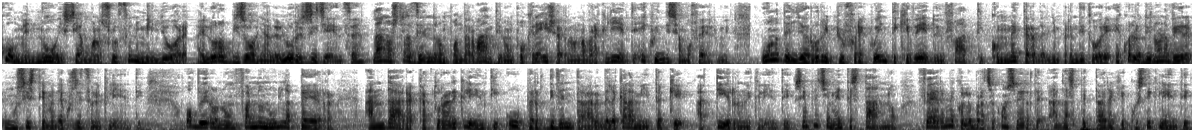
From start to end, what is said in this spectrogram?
come noi siamo la soluzione migliore ai loro bisogni, alle loro esigenze, la nostra azienda non può andare avanti, non può crescere, non avrà clienti e quindi siamo fermi. Uno degli errori più frequenti che vedo infatti commettere dagli imprenditori è quello di non avere un sistema di acquisizione clienti, ovvero non fanno nulla per andare a catturare clienti o per diventare delle calamite che attirano i clienti, semplicemente stanno fermi con le braccia conserte ad aspettare che questi clienti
